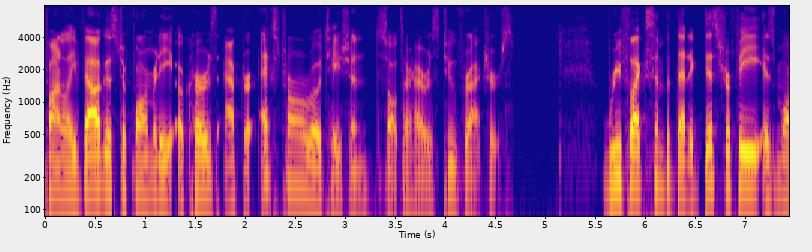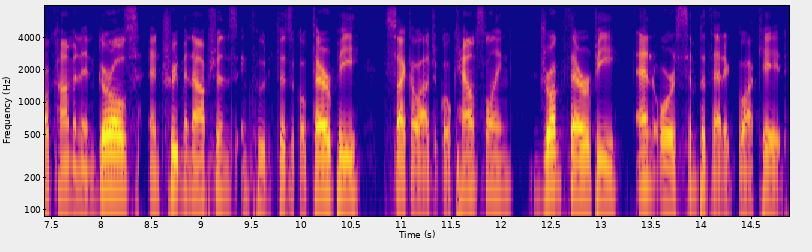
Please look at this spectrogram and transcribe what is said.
Finally, valgus deformity occurs after external rotation Salter Harris 2 fractures. Reflex sympathetic dystrophy is more common in girls, and treatment options include physical therapy, psychological counseling, drug therapy, and or sympathetic blockade.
